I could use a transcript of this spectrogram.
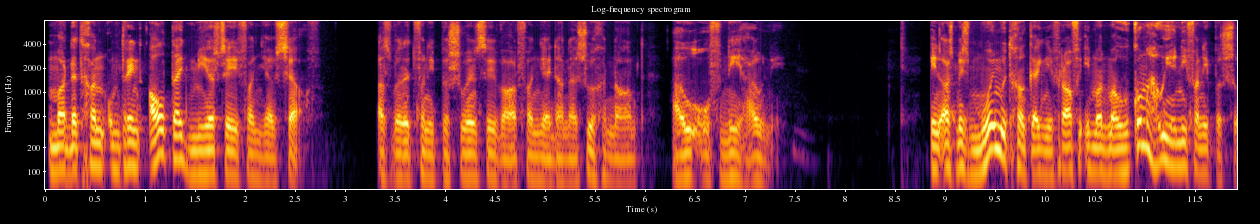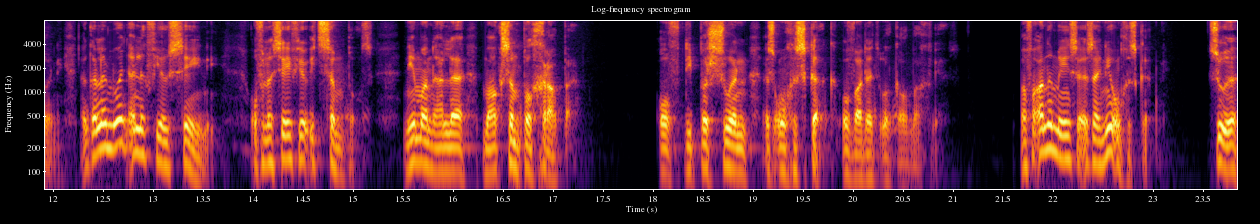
Maar dit gaan omtrent altyd meer sê van jouself as wat dit van die persoon sê waarvan jy dan nou sogenaamd hou of nie hou nie. En as mens mooi moet gaan kyk en jy vra vir iemand maar hoekom hou jy nie van die persoon nie? Dan kan hulle nooit eintlik vir jou sê nie of hulle sê vir jou iets simpels. Neem aan hulle maak simpel grappe of die persoon is ongeskik of wat dit ook al mag wees. Maar vir ander mense is hy nie ongeskik nie. So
